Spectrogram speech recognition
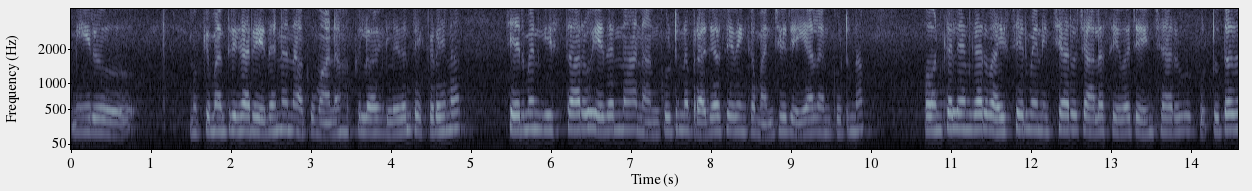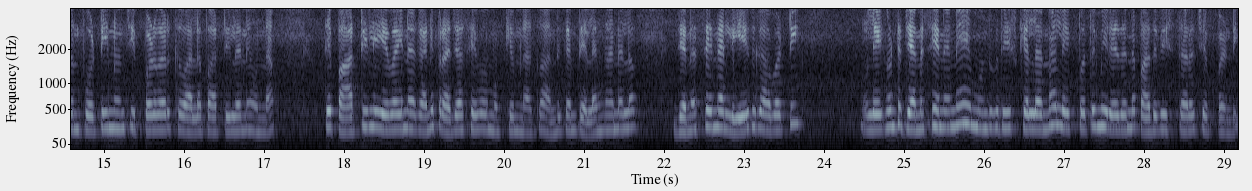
మీరు ముఖ్యమంత్రి గారు ఏదైనా నాకు మానవ హక్కులో లేదంటే ఎక్కడైనా చైర్మన్కి ఇస్తారు ఏదన్నా అని అనుకుంటున్న ప్రజాసేవ ఇంకా మంచిగా చేయాలనుకుంటున్నా. పవన్ కళ్యాణ్ గారు వైస్ చైర్మన్ ఇచ్చారు చాలా సేవ చేయించారు. టూ థౌజండ్ ఫోర్టీన్ నుంచి ఇప్పటి వరకు వాళ్ళ పార్టీలోనే ఉన్నా. అయితే పార్టీలు ఏవైనా కానీ ప్రజాసేవ ముఖ్యం నాకు. అందుకని తెలంగాణలో జనసేన లేదు కాబట్టి లేకుంటే జనసేననే ముందుకు తీసుకెళ్ళన్నా లేకపోతే మీరు ఏదైనా పదవి ఇస్తారో చెప్పండి.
